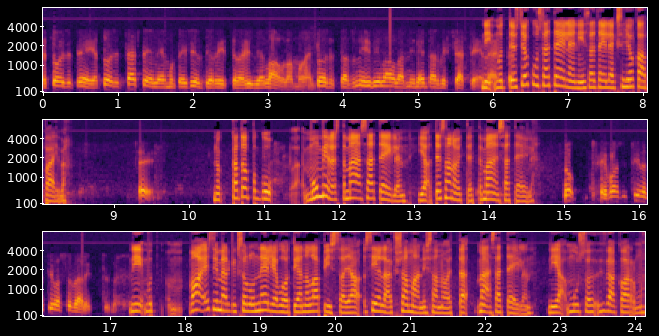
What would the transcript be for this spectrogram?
ja toiset ei. Ja toiset säteilee, mutta ei silti ole riittävän hyviä laulamaan. Toiset taas on niin hyviä laulaa, että niiden ei tarvitse säteillä. Niin, että- mutta jos joku säteilee, niin säteileekö se joka päivä? No katoppa, kun mun mielestä mä säteilen ja te sanoitte, että mä en säteile. No, ei vaan sit siinä tilassa välittynyt. Niin, mutta mä oon esimerkiksi ollut neljävuotiaana Lapissa ja siellä yksi shamani sanoi, että mä säteilen. Niin, ja musta on hyvä karma.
